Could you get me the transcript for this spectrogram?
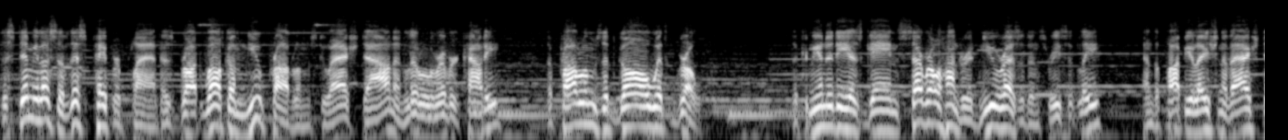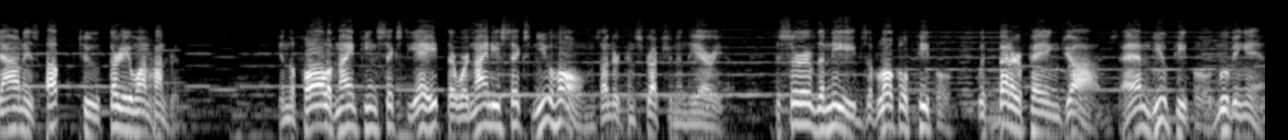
The stimulus of this paper plant has brought welcome new problems to Ashdown and Little River County, the problems that go with growth. The community has gained several hundred new residents recently, and the population of Ashdown is up to 3,100. In the fall of 1968, there were 96 new homes under construction in the area to serve the needs of local people with better paying jobs and new people moving in.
